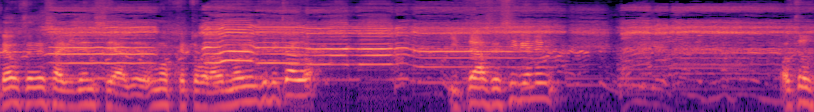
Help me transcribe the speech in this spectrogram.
Vea usted esa evidencia de un objeto volador no identificado. Y tras de sí vienen otros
